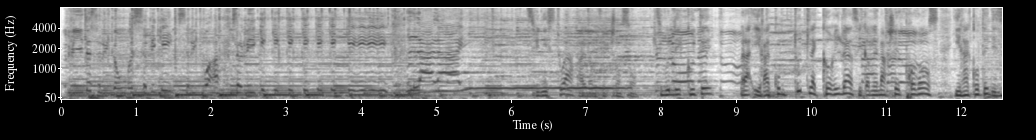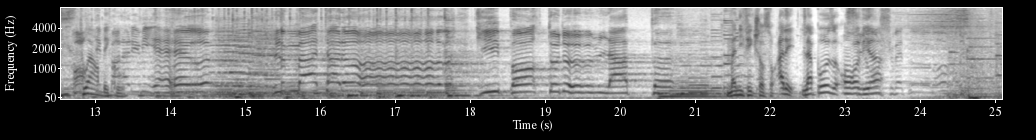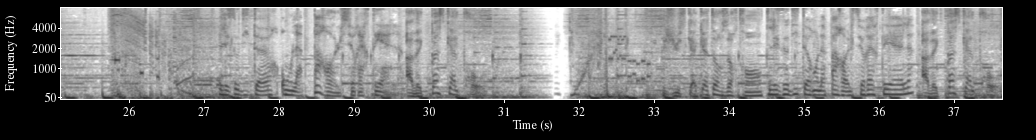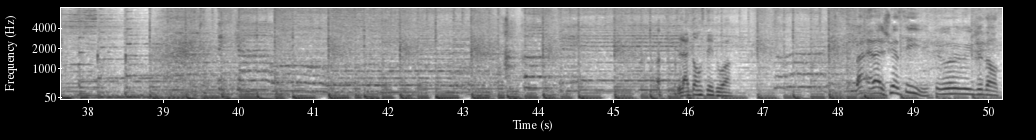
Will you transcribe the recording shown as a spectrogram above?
Celui de celui dont, celui qui, celui quoi, celui qui, qui, qui, qui, qui, qui, une histoire par exemple cette chanson. Si vous l'écoutez, voilà, il raconte toute la corrida, c'est comme les marchés de Provence. Il racontait des histoires Beko. lumière, le matador qui porte de la peur. Magnifique chanson. Allez, la pause, on revient. Les auditeurs ont la parole sur RTL. Avec Pascal Pro. Jusqu'à 14h30 Les auditeurs ont la parole sur RTL. avec Pascal Pro. La danse des doigts. Bah là, je suis assis. Oui, oui, je danse.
